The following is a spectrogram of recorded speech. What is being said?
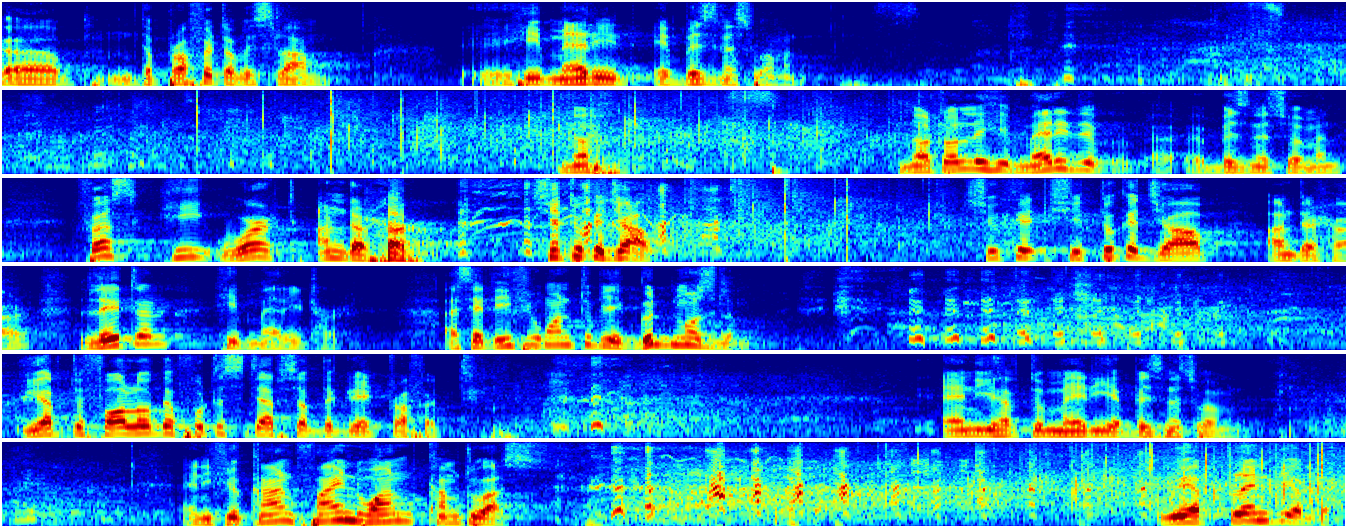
uh, the Prophet of Islam, uh, he married a businesswoman. no, not only he married a, a businesswoman, first he worked under her. She took a job. She, she took a job under her. Later, he married her. I said, if you want to be a good Muslim, you have to follow the footsteps of the great prophet. And you have to marry a businesswoman. And if you can't find one, come to us. we have plenty of them.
